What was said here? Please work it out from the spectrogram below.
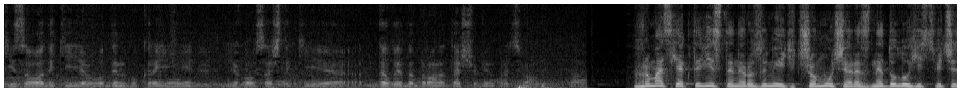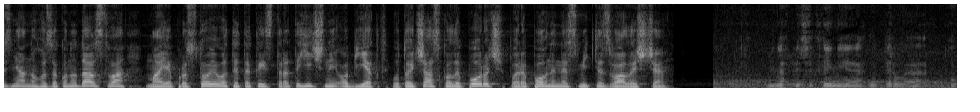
такий завод, який є один в Україні, його все ж таки дали добро на те, щоб він працював. Громадські активісти не розуміють, чому через недолугість вітчизняного законодавства має простоювати такий стратегічний об'єкт у той час, коли поруч переповнене сміттєзвалище. У меня впечатление, ну, первое, ну,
